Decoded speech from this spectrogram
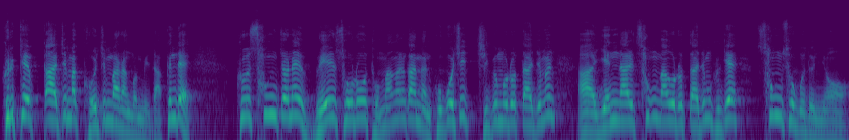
그렇게까지 막 거짓말한 겁니다. 근데 그 성전의 외소로 도망을 가면 그곳이 지금으로 따지면 아, 옛날 성막으로 따지면 그게 성소거든요.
